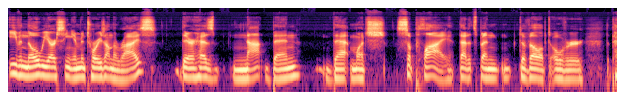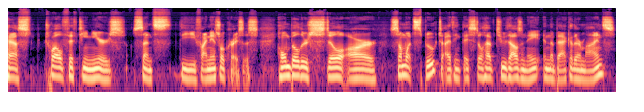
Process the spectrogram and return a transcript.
Even though we are seeing inventories on the rise, there has not been that much supply that it's been developed over the past 12, 15 years since the financial crisis. Home builders still are somewhat spooked. I think they still have 2008 in the back of their minds.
